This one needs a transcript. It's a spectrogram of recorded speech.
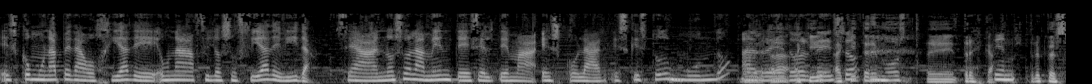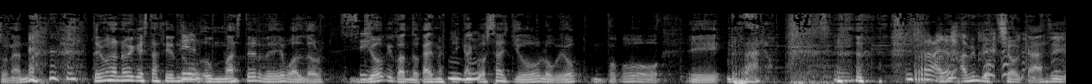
es como una pedagogía de una filosofía de vida. O sea, no solamente es el tema escolar, es que es todo un mundo Vale, alrededor aquí, de eso. Aquí tenemos eh, tres casos, Bien. tres personas, ¿no? tenemos a Noé que está haciendo Bien. un máster de Waldorf. Sí. Yo, que cuando cada vez me explica cosas, yo lo veo un poco eh, raro. A Raro. mí, a mí me choca, sí.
